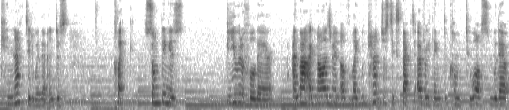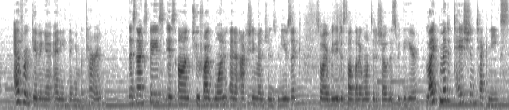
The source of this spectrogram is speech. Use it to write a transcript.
connected with it and just click. Something is beautiful there. And that acknowledgement of like, we can't just expect everything to come to us without ever giving it anything in return. This next piece is on 251 and it actually mentions music so I really just thought that I wanted to show this with you here. Like meditation techniques,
